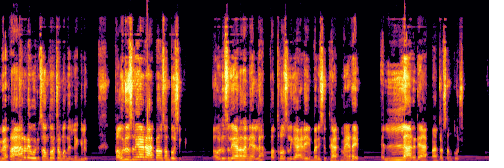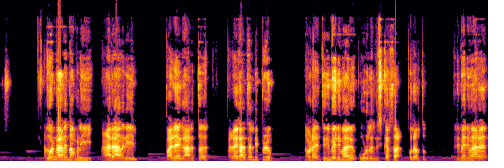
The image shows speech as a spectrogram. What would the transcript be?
വേറെ ആരുടെ ഒരു സന്തോഷം വന്നില്ലെങ്കിലും പൗലുസ്ലിയായുടെ ആത്മാവ് സന്തോഷിക്കും. പൗലുസ്ലിയായുടെ തന്നെയല്ല പത്രോസ്ലിയായുടെയും പരിശുദ്ധാത്മയുടെയും എല്ലാവരുടെയും ആത്മാക്കൾ സന്തോഷിക്കും. അതുകൊണ്ടാണ് നമ്മൾ ഈ ആരാധനയിൽ പഴയ കാലത്ത് പഴയ കാലത്തല്ല ഇപ്പോഴും നമ്മുടെ തിരുമേനിമാര് കൂടുതൽ നിഷ്കർഷ പുലർത്തുന്നു തിരുമേനിമാര്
